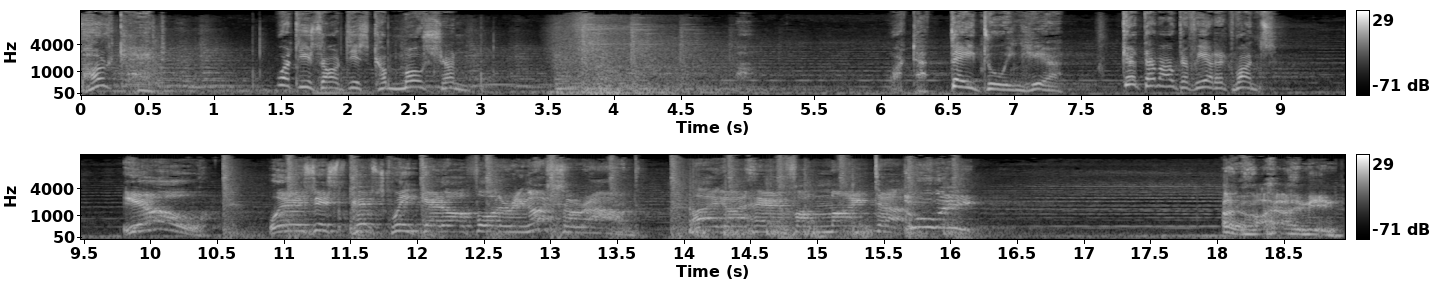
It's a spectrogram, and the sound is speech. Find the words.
Bulkhead! What is all this commotion? What are they doing here? Get them out of here at once! Yo! Where's this pipsqueak get off ordering us around? I got half a mind to. Wait! Uh, I, I mean,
